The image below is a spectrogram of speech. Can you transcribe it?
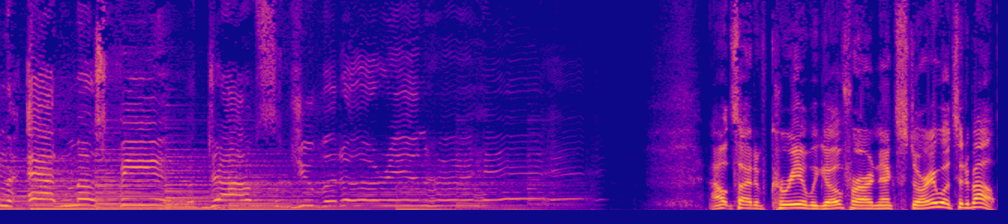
In the atmosphere with drops of Jupiter Outside of Korea, we go for our next story. What's it about?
